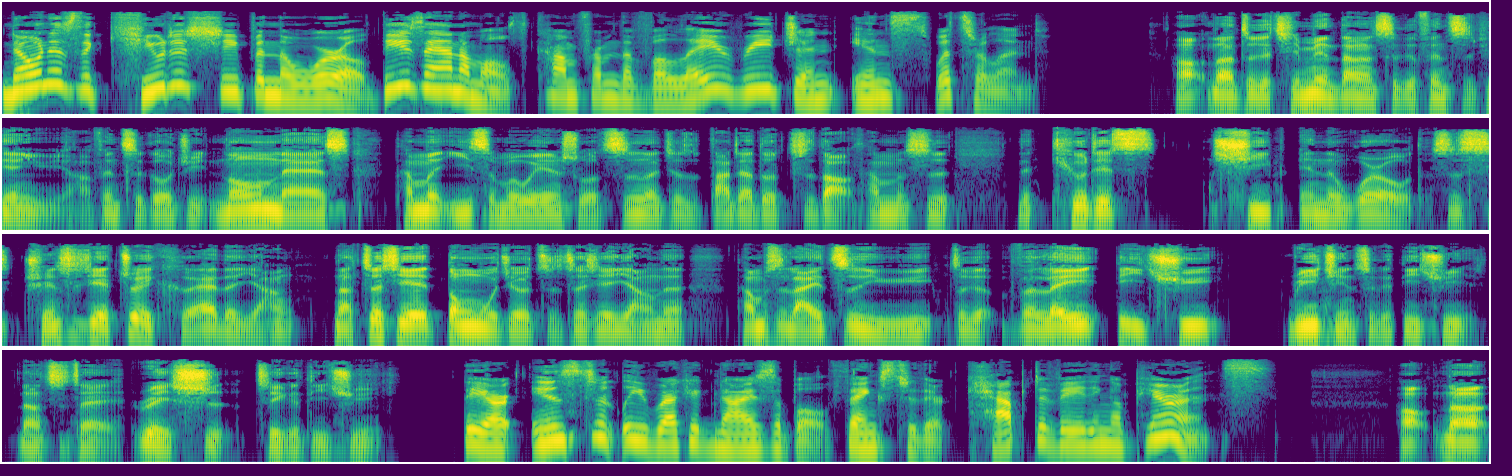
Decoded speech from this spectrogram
Known as the cutest sheep in the world, these animals come from the Valais region in Switzerland. 好，那这个前面当然是个分词片语啊，分词构句。Known as，他们以什么为人所知呢？就是大家都知道，他们是 the cutest sheep in the world，是全世界最可爱的羊。那这些动物就指这些羊呢，它们是来自于这个 Valais 地区 region 这个地区，那是在瑞士这个地区。 They are instantly recognizable thanks to their captivating appearance. 好，那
